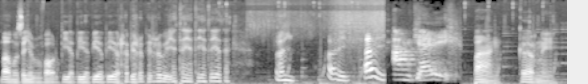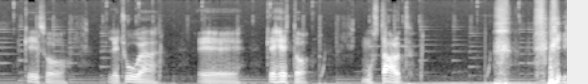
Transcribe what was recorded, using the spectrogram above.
Vamos, señor, por favor, pida, pida, pida, pida. Rápido, rápido, rápido. Ya está, ya está, ya está, ya está. Ay, ay, ay. I'm gay. Pan, carne, queso, lechuga. Eh, ¿Qué es esto? Mustard. Y,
